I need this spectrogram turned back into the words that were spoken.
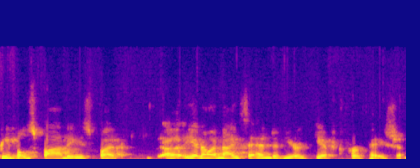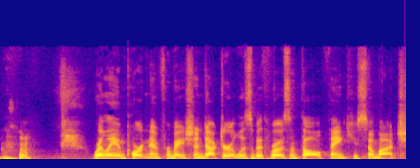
people's bodies, but uh, you know, a nice end of year gift for patients. Really important information. Dr. Elisabeth Rosenthal, thank you so much.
